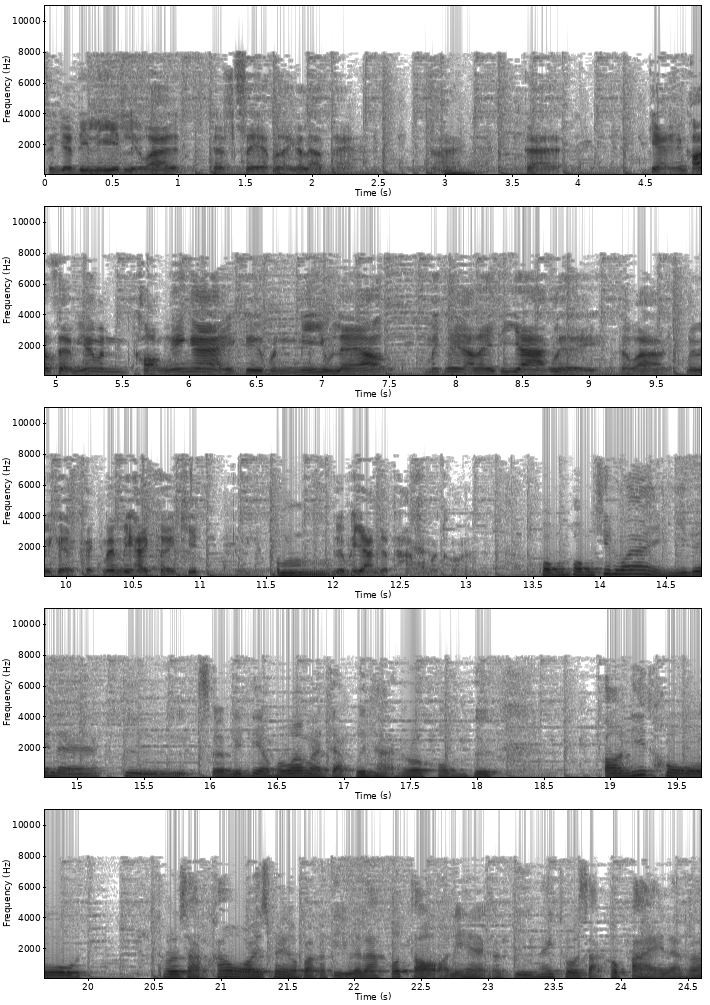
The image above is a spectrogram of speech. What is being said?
ถึงจะ delete หรือว่าจะ save อะไรก็แล้วแต่อ่าแต่อย่าง concept เนี้ยมันของง่าย ๆ คือมันมีอยู่แล้วไม่ใช่อะไรที่ยากเลย แต่ว่าไม่มีใครไม่มีใครเคยคิดผมหรือพยายามจะทำมาก่อน ผมผมคิดว่าอย่างนี้ด้วยนะ คือเสริมนิดเดียวเพราะว่ามาจากพื้นฐานโทรคม คือ ตอนที่โทรโทรศัพท์เข้า voicemail ปกติเวลาเขาต่อเนี่ยก็คือให้โทรศัพท์เข้าไปแล้วก็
